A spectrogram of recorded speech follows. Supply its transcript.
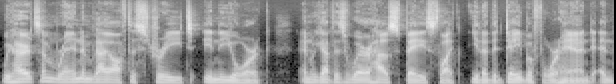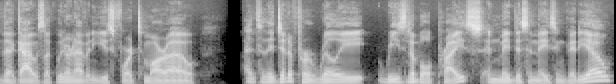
we hired some random guy off the street in New York and we got this warehouse space, like, you know, the day beforehand. And the guy was like, we don't have any use for it tomorrow. And so they did it for a really reasonable price and made this amazing video.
